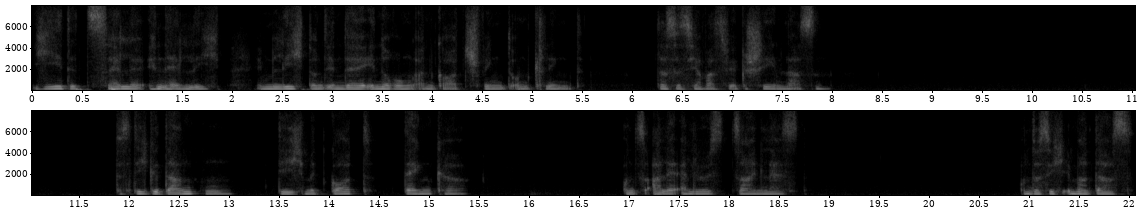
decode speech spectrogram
jede Zelle in der Licht, im Licht und in der Erinnerung an Gott schwingt und klingt. Das ist ja, was wir geschehen lassen. Dass die Gedanken, die ich mit Gott denke, uns alle erlöst sein lässt. Und dass ich immer das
